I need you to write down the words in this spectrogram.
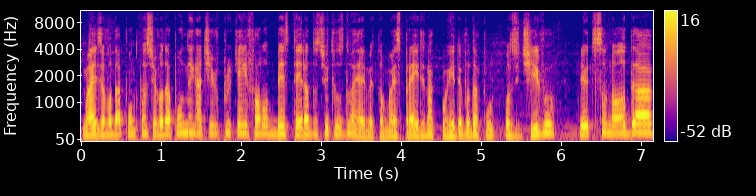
Mas eu vou dar ponto positivo. vou dar ponto negativo porque ele falou besteira dos títulos do Hamilton. Mas pra ele na corrida eu vou dar ponto positivo. E o Tsunoda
